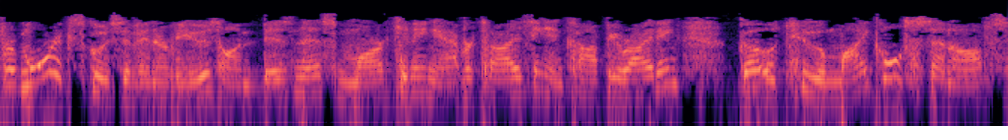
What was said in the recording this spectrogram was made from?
For more exclusive interviews on business, marketing, advertising, and copywriting, go to Michael Senoff's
